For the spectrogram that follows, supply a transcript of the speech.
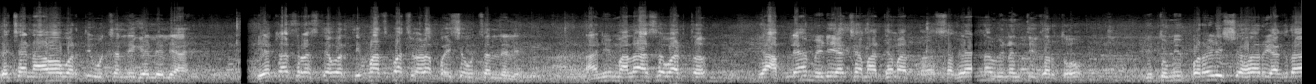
त्याच्या नावावरती उचलली गेलेली आहे. एकाच रस्त्यावरती पाच पाच वेळा पैसे उचललेले. आणि मला असं वाटतं की आपल्या मीडियाच्या माध्यमातून सगळ्यांना विनंती करतो की तुम्ही परळी शहर एकदा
